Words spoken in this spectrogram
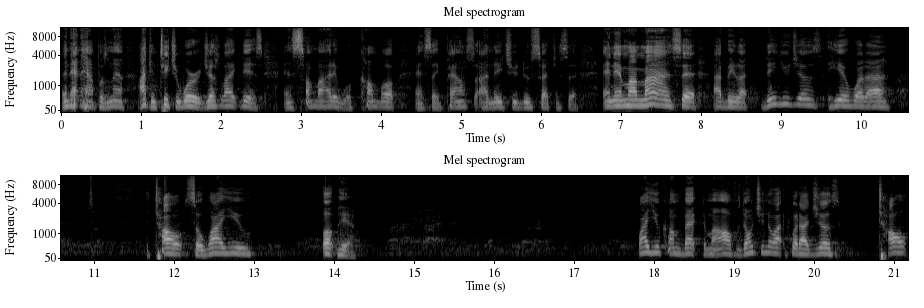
And that happens now. I can teach a word just like this, and somebody will come up and say, Pastor, I need you to do such and such. And in my mindset, I'd be like, Didn't you just hear what I t- taught? So why you up here? Why you come back to my office? Don't you know what I just taught?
